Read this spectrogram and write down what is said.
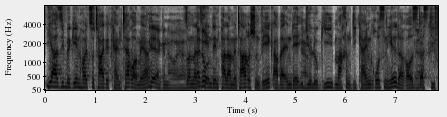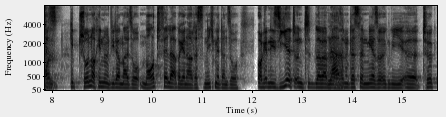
ja, sie begehen heutzutage keinen Terror mehr. Ja, genau, ja. Sondern also, gehen den parlamentarischen Weg, aber in der ja. Ideologie machen die keinen großen Hehl daraus, dass die von. Also es gibt schon noch hin und wieder mal so Mordfälle, aber genau, das ist nicht mehr dann so organisiert und bla bla bla, sondern das dann mehr so irgendwie äh, Türk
